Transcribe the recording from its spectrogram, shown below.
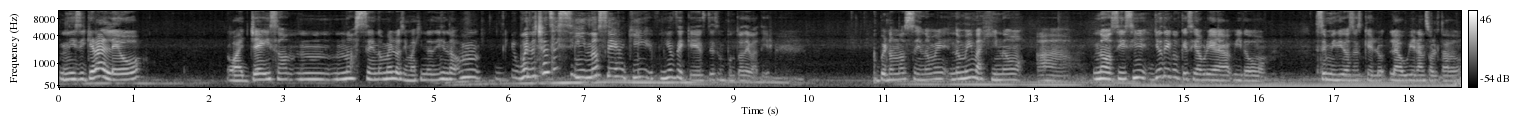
ni siquiera a Leo o a Jason, mm, no sé, no me los imagino diciendo, mm, bueno, chance sí, no sé, aquí, fíjense que este es un punto a debatir. Pero no sé, no me, no me imagino a... No, sí, sí, yo digo que sí habría habido semidioses que la hubieran soltado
